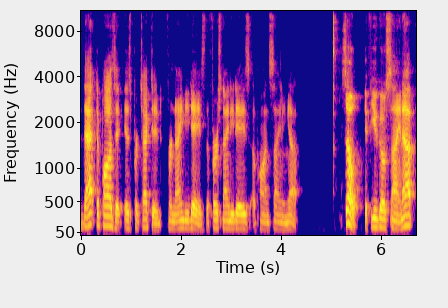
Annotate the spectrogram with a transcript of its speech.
that deposit is protected for 90 days, the first 90 days upon signing up. So if you go sign up,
